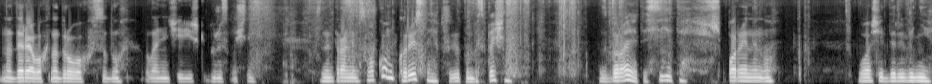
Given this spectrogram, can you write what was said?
на деревах, на дровах в саду оленячі ріжки. Дуже смачний. З нейтральним смаком, корисний, абсолютно безпечний. Збираєте, сієте шпарини на вашій деревині.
